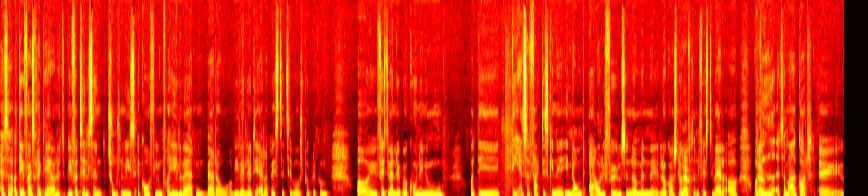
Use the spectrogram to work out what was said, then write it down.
Altså, og det er faktisk rigtig ærgerligt. Vi får tilsendt tusindvis af kortfilm fra hele verden hvert år, og vi vælger de allerbedste til vores publikum. Og øh, festivalen løber jo kun en uge, og det, det er altså faktisk en øh, enormt ærgerlig følelse, når man øh, lukker og slukker Ja. for den festival, og, og Ja. vide, at så meget godt øh,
